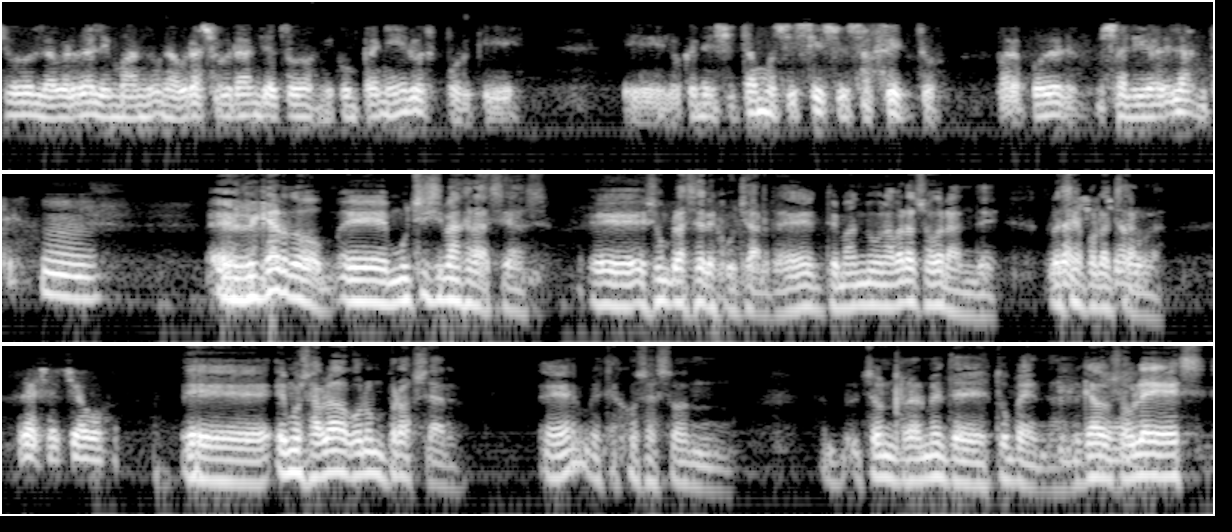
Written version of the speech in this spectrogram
yo la verdad le mando un abrazo grande a todos mis compañeros porque eh, lo que necesitamos es eso, es afecto para poder salir adelante. Mm. Eh, Ricardo, eh, muchísimas gracias. Eh, es un placer escucharte. Eh. Te mando un abrazo grande. Gracias, por la charla. Gracias, Chavo. Eh, hemos hablado con un prócer. Estas cosas son, son realmente estupendas. Ricardo Soblé es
